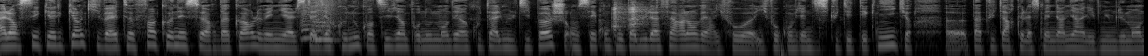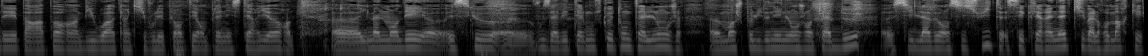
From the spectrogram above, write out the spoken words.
Alors c'est quelqu'un qui va être fin connaisseur, d'accord, le Méniel? C'est-à-dire que nous, quand il vient pour nous demander un coutal multipoche, on sait qu'on peut pas lui la faire à l'envers. Il faut, euh, il faut qu'on vienne discuter technique. Euh, pas plus tard que la semaine dernière, il est venu me demander par rapport à un biwak hein, qui voulait planter en plein extérieur. Euh, il m'a demandé euh, est-ce que vous avez tel mousqueton, telle longe? Moi, je peux lui donner une longe en 4-2. Euh, S'il la veut en 6-8, c'est clair et net qui va le remarquer.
